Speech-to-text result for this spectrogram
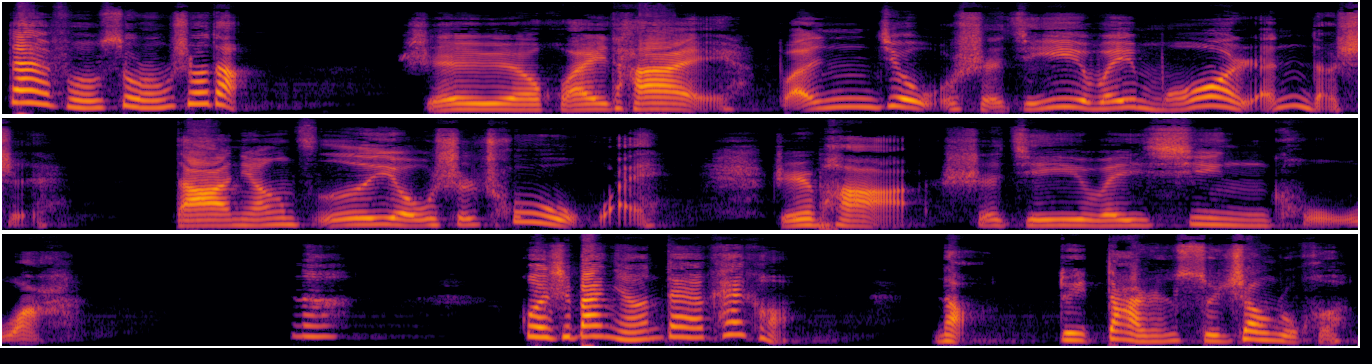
大夫素容说道：“十月怀胎。”本就是极为磨人的事，大娘子又是触怀，只怕是极为辛苦啊。那过十八娘待要开口，那对大人损伤如何？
